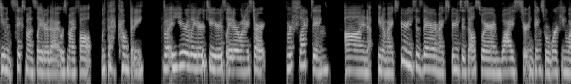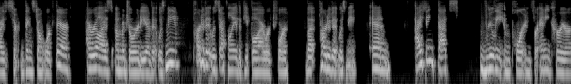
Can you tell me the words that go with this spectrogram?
even six months later that it was my fault with that company. But a year later, two years later, when I start reflecting on, you know, my experiences there, my experiences elsewhere, and why certain things were working, why certain things don't work there, I realized a majority of it was me. Part of it was definitely the people I worked for, but part of it was me. And I think that's really important for any career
